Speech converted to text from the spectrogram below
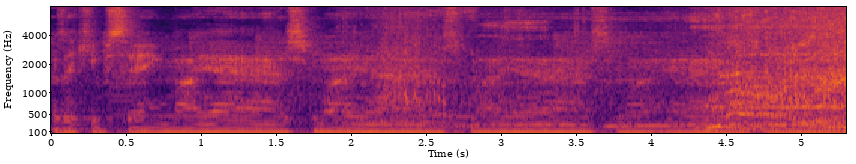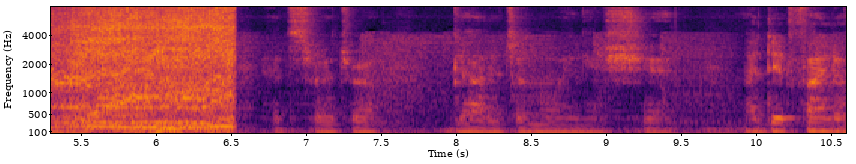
as I keep saying my ass, my ass, my ass, my ass, etc. God, it's annoying as shit. I did find a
